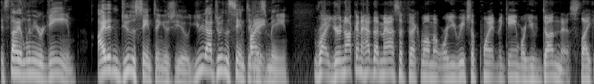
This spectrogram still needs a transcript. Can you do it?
It's not a linear game. I didn't do the same thing as you. You're not doing the same thing as me. Right. You're not gonna have that Mass Effect moment where you reach a point in the game where you've done this. Like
